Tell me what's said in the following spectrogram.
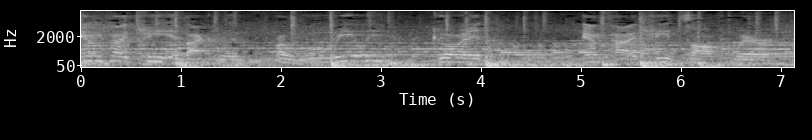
anti-cheat is actually a really good anti-cheat software.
